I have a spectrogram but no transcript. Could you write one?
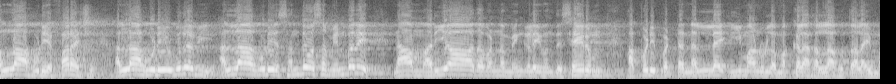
அல்லாஹுடைய ஃபரஜ் அல்லாஹுடைய உதவி அல்லாஹுடைய சந்தோஷம் என்பது நாம் அறியாத வண்ணம் எங்களை வந்து சேரும். அப்படிப்பட்ட நல்ல ஈமான் உள்ள மக்களாக அல்லாஹு தாலா இம்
